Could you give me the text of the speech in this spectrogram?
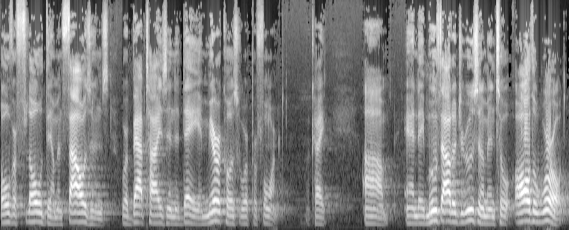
overflowed them and thousands were baptized in the day and miracles were performed, okay? Um, and they moved out of Jerusalem into all the world.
